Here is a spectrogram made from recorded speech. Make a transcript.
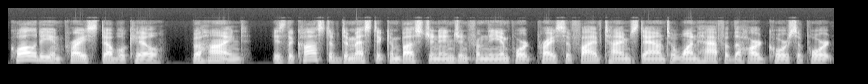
quality and price double kill, behind, is the cost of domestic combustion engine from the import price of 5 times down to one half of the hardcore support.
